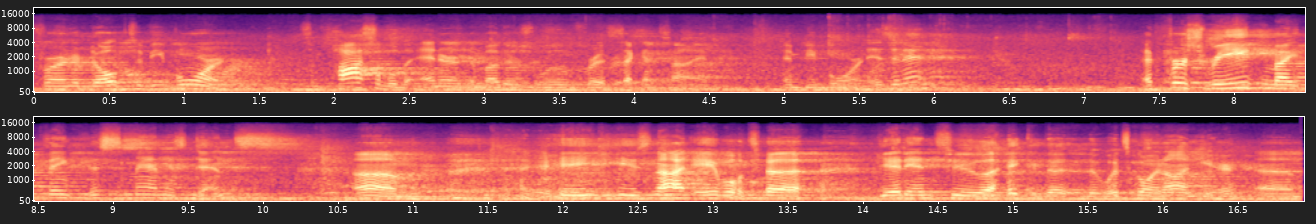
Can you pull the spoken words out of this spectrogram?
for an adult to be born? It's impossible to enter the mother's womb for a second time and be born, isn't it? At first read, you might think this man is dense. Um, he, he's not able to get into like the, the, what's going on here. Um,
